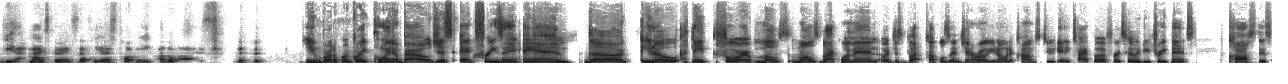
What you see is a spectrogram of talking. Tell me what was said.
yeah, my experience definitely has taught me otherwise. you brought up a great point about just egg freezing and the you know i think for most most black women or just black couples in general you know when it comes to any type of fertility treatments cost is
